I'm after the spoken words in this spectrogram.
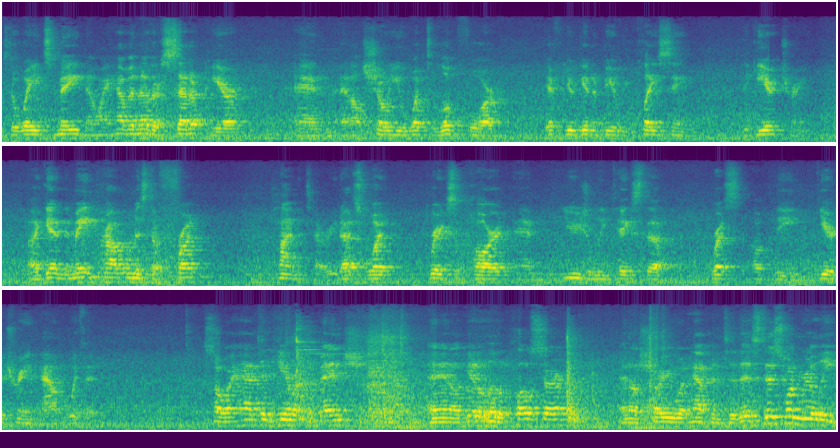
is the way it's made. Now I have another setup here and, and I'll show you what to look for if you're gonna be replacing the gear train. Again, the main problem is the front planetary. That's what breaks apart and usually takes the rest of the gear train out with it. So I have it here on the bench, and I'll get a little closer, and I'll show you what happened to this. This one really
